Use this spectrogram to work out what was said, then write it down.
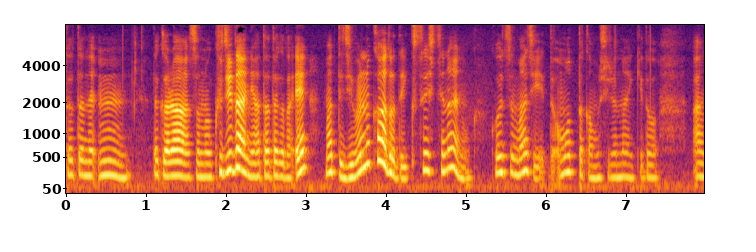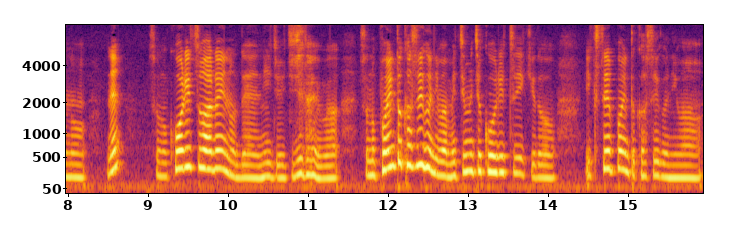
だったね。うん。だからその9時台に当たった方え？待って自分のカードで育成してないの？かこいつマジって思ったかもしれないけどあのねその効率悪いので21時台はそのポイント稼ぐにはめちゃめちゃ効率いいけど育成ポイント稼ぐには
